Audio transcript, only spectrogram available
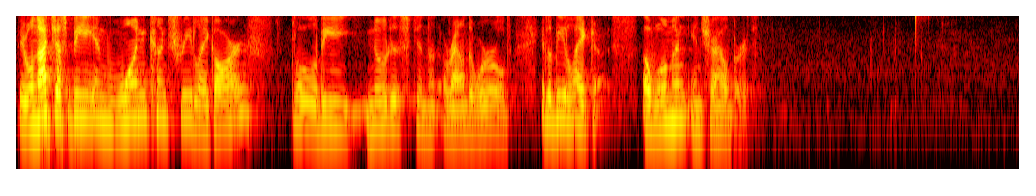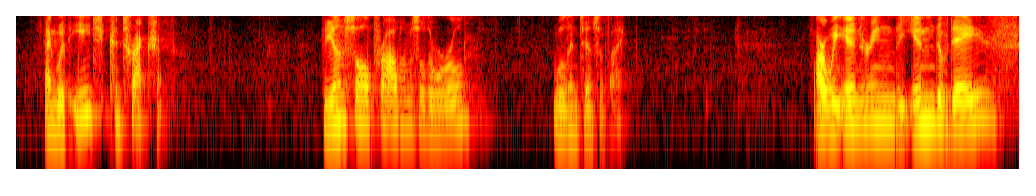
They will not just be in one country like ours, will be noticed in, around the world. It'll be like a woman in childbirth. And with each contraction, the unsolved problems of the world will intensify. Are we entering the end of days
